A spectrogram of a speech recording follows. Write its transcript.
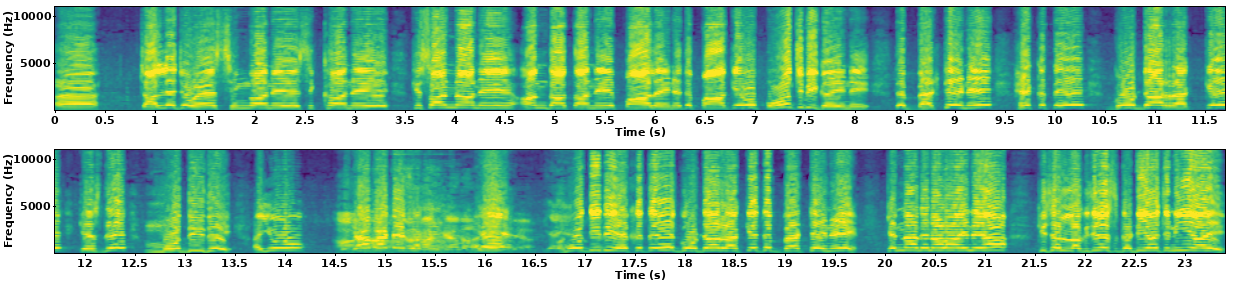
आ, ਚਾਲੇ ਜੋ ਹੈ ਸਿੰਘਾਂ ਨੇ ਸਿੱਖਾਂ ਨੇ ਕਿਸਾਨਾਂ ਨੇ ਅੰਦਾਤਾ ਨੇ ਪਾ ਲਏ ਨੇ ਤੇ ਪਾ ਕੇ ਉਹ ਪਹੁੰਚ ਵੀ ਗਏ ਨੇ ਤੇ ਬੈਠੇ ਨੇ ਹਿੱਕ ਤੇ ਗੋਡਾ ਰੱਖ ਕੇ ਕਿਸ ਦੇ? ਮੋਦੀ ਦੇ। ਅਈਓ ਹੈ। ਕਿਆ ਬਾਤ ਹੈ ਸਰ ਮੋਦੀ ਦੀ ਹਿੱਕ ਤੇ ਗੋਡਾ ਰੱਖ ਕੇ ਤੇ ਬੈਠੇ ਨੇ। ਕਿੰਨਾ ਦੇ ਨਾਲ ਆਏ ਨੇ ਆ? ਕਿਸੇ ਲਗਜ਼ਰੀਅਸ ਗੱਡੀਆਂ 'ਚ ਨਹੀਂ ਆਏ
